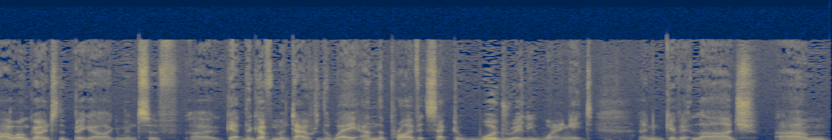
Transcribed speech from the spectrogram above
I won't go into the big arguments of uh, get the government out of the way and the private sector would really wang it and give it large. Um,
